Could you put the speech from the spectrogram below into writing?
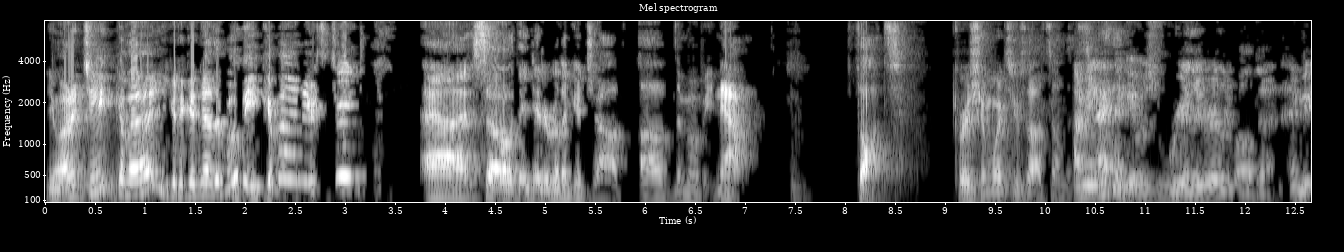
You want a treat? Come on, you're gonna get another movie. Come on, here's a treat. Uh, so they did a really good job of the movie. Now, thoughts, Christian. What's your thoughts on this? I mean, I think it was really, really well done. I mean,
